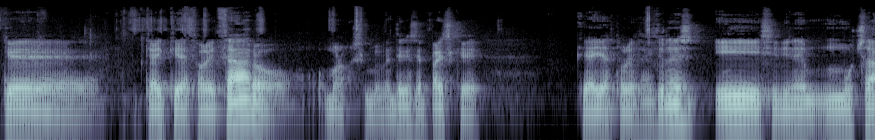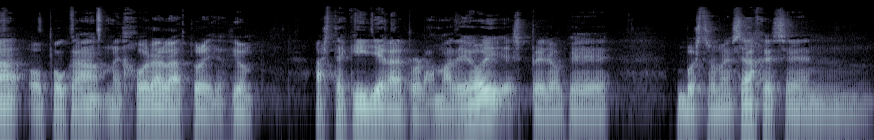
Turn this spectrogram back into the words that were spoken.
que, que hay que actualizar o, bueno, simplemente que sepáis que, hay actualizaciones y si tiene mucha o poca mejora la actualización. Hasta aquí llega el programa de hoy. Espero que vuestros mensajes en,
